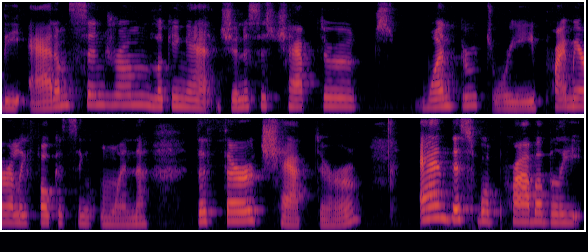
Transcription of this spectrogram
the Adam syndrome, looking at Genesis chapters 1 through 3, primarily focusing on the third chapter. And this will probably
